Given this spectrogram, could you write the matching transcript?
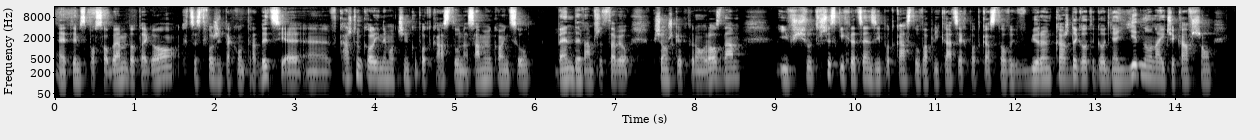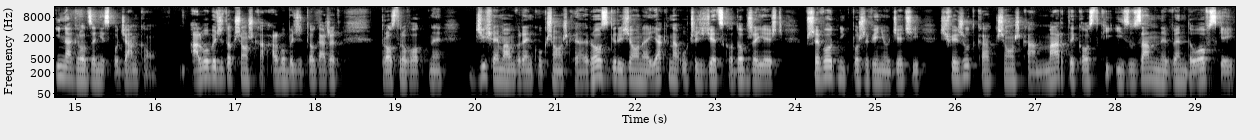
e, tym sposobem do tego. Chcę stworzyć taką tradycję e, w każdym kolejnym odcinku podcastu, na samym końcu będę Wam przedstawiał książkę, którą rozdam i wśród wszystkich recenzji podcastów w aplikacjach podcastowych wybiorę każdego tygodnia jedną najciekawszą i nagrodzę niespodzianką. Albo będzie to książka, albo będzie to gadżet prozdrowotny. Dzisiaj mam w ręku książkę Rozgryzione, jak nauczyć dziecko dobrze jeść, przewodnik po żywieniu dzieci, świeżutka książka Marty Kostki i Zuzanny Wędołowskiej,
